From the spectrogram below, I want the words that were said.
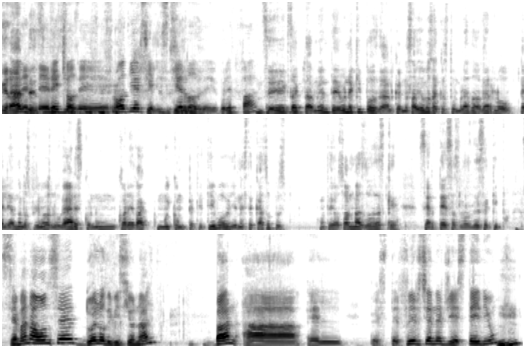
grandes. El derecho de Rodgers y el izquierdo de Brett Favre. Sí, exactamente. Un equipo al que nos habíamos acostumbrado a verlo peleando en los primeros lugares con un coreback muy competitivo y en este caso, pues, como te digo, son más dudas que certezas los de ese equipo. Semana 11, duelo divisional. Van a el este First Energy Stadium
